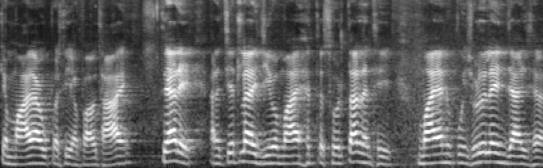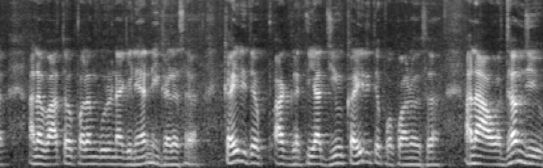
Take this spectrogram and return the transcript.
કે મારા ઉપરથી અભાવ થાય? ત્યારે અને કેટલાય જીવો માયા તો છોડતા નથી, માયાનું પૂંછડું લઈને જાય છે અને વાતો પરમ ગુરુના જ્ઞાનની કરે છે. કઈ રીતે આ ગતિ, આ જીવ કઈ રીતે પકવાનો છે? અને આ અધમ જીવ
